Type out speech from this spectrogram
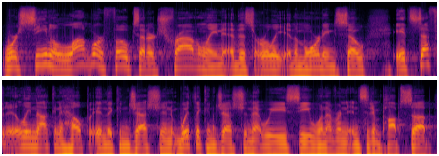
We're seeing a lot more folks that are traveling this early in the morning, so it's definitely not going to help in the congestion with the congestion that we see whenever an incident pops up.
